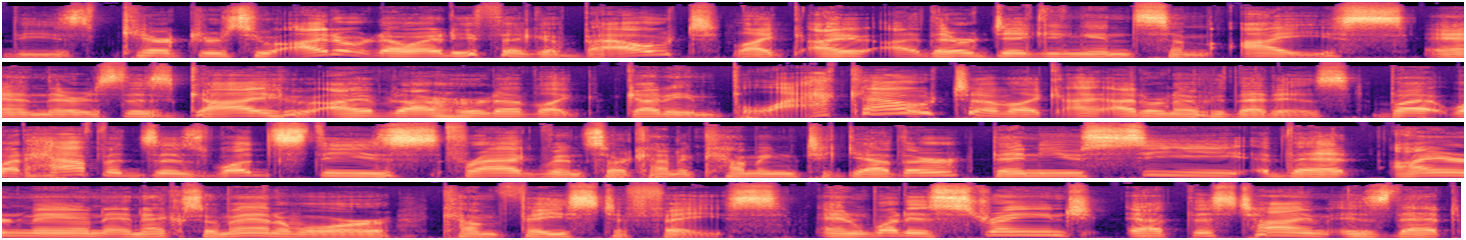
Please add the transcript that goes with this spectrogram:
these characters who I don't know anything about. Like I, I they're digging in some ice, and there's this guy who I have not heard of, like guy named Blackout. I'm like, I, I don't know who that is. But what happens is once these fragments are kind of coming together, then you see that Iron Man and X-O Manowar come face to face. And what is strange at this time is that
